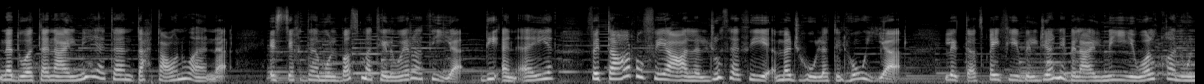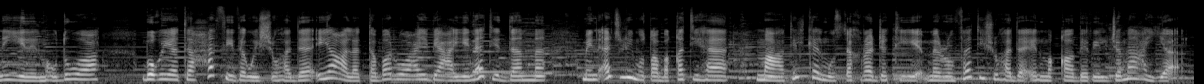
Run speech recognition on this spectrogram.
ندوة علمية تحت عنوان استخدام البصمة الوراثية دي إن اي في التعرف على الجثث مجهولة الهوية للتثقيف بالجانب العلمي والقانوني للموضوع بغية حث ذوي الشهداء على التبرع بعينات الدم من أجل مطابقتها مع تلك المستخرجة من رفات شهداء المقابر الجماعية.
